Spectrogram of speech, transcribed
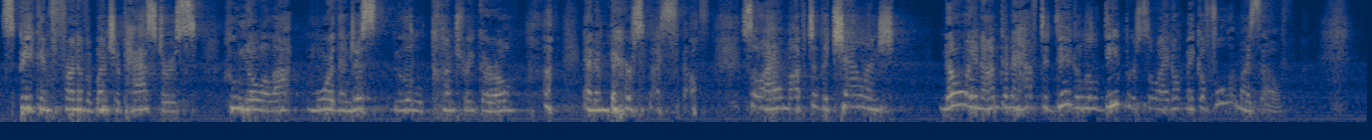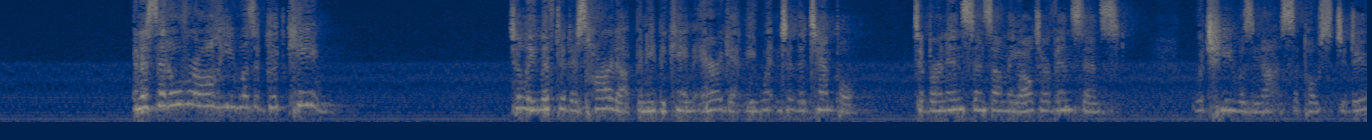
speak in front of a bunch of pastors who know a lot more than just a little country girl and embarrass myself. So I am up to the challenge, knowing I'm going to have to dig a little deeper so I don't make a fool of myself. And I said, overall, he was a good king. Till he lifted his heart up and he became arrogant. And he went into the temple to burn incense on the altar of incense, which he was not supposed to do.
